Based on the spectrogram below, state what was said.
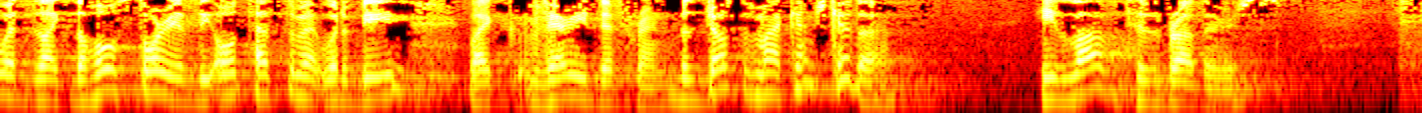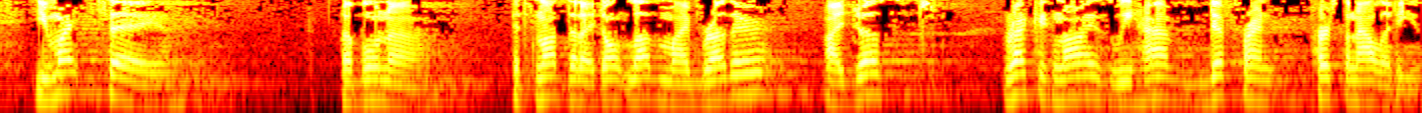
would like the whole story of the Old Testament would be like very different. But Joseph ma kida. He loved his brothers. You might say, Abuna, it's not that I don't love my brother, I just recognize we have different personalities.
